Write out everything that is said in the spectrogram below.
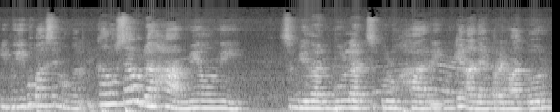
Ibu-ibu pasti mengerti. Kalau saya udah hamil nih, 9 bulan 10 hari, mungkin ada yang prematur,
